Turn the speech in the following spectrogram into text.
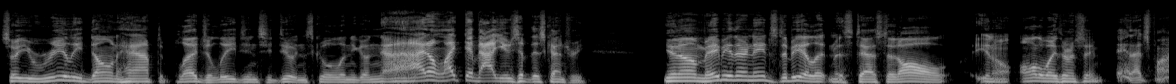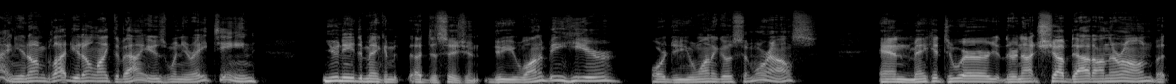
So you really don't have to pledge allegiance. You do it in school and you go, nah, I don't like the values of this country. You know, maybe there needs to be a litmus test at all, you know, all the way through and say, hey, that's fine. You know, I'm glad you don't like the values. When you're 18, you need to make a, a decision. Do you want to be here or do you want to go somewhere else and make it to where they're not shoved out on their own? But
